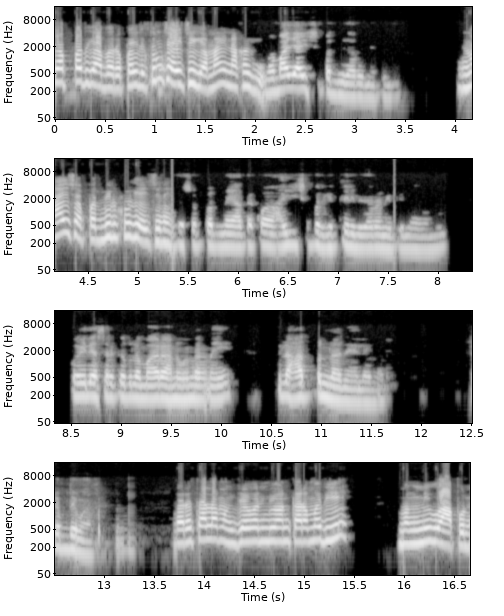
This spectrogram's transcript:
शपथ घ्या बरं पहिले तुमच्या आईची घ्या माही नका घेऊ. मग माझी आई शपथ मी दारू नाही पिली नाही शपथ बिलकुल घ्यायची नाही. आता शपथ नाही आता को- आईची शपथ घेतलेली मी दारू नाही पिणार म्हणून. पहिल्यासारखं तुला मारहाण होणार नाही तुला हात पण नाही लावणार. शब्द आहे माझा. बरं चला मग जेवण बिवण करा मध्ये मग निघू आपण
